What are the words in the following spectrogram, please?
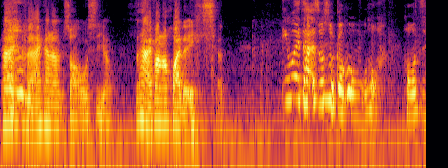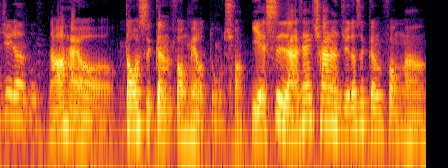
他还很爱看他们耍猴戏哦，那他还放到坏的印象。因为他说是公猴母猴猴子俱乐部。然后还有都是跟风，没有独创，也是啊。现在 challenge 都是跟风啊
